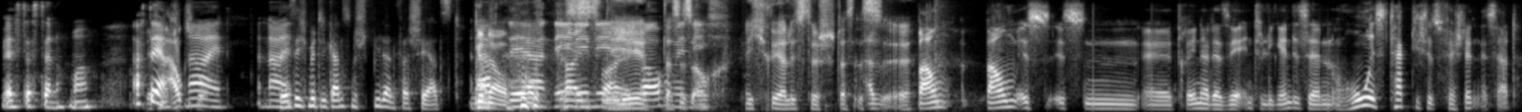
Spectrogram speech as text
Wer ist das denn nochmal? Ach, Der der. Augsburg. Nein. Der sich mit den ganzen Spielern verscherzt. Genau. Der. Nee, nee, nee. Das ist nicht. auch nicht realistisch. Das ist. Also, äh, Baum, Baum ist, ist ein äh, Trainer, der sehr intelligent ist, der ein hohes taktisches Verständnis hat.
